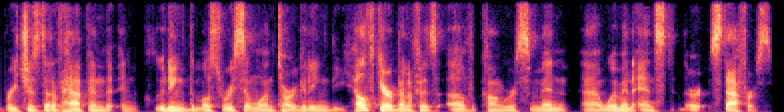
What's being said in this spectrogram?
breaches that have happened, including the most recent one targeting the healthcare benefits of congressmen, uh, women, and st- their staffers.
